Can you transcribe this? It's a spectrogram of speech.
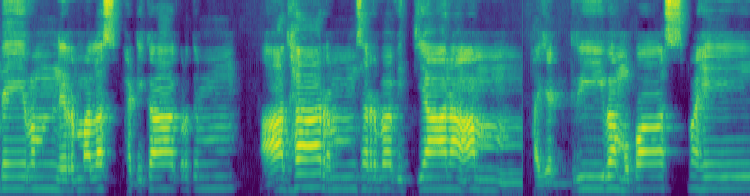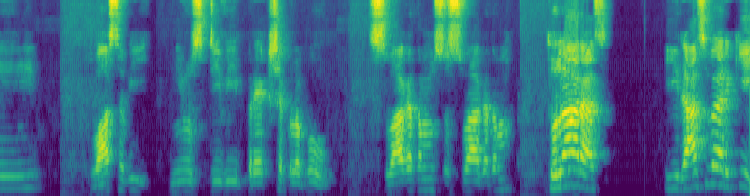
దేవం నిర్మలస్ఫటికాకృతిం ఆధారం సర్వవిద్యానాం హయగ్రీవముపాస్మహే వాసవి న్యూస్ టీవీ ప్రేక్షకులకు స్వాగతం సుస్వాగతం. తులారాశి ఈ రాశి వారికి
